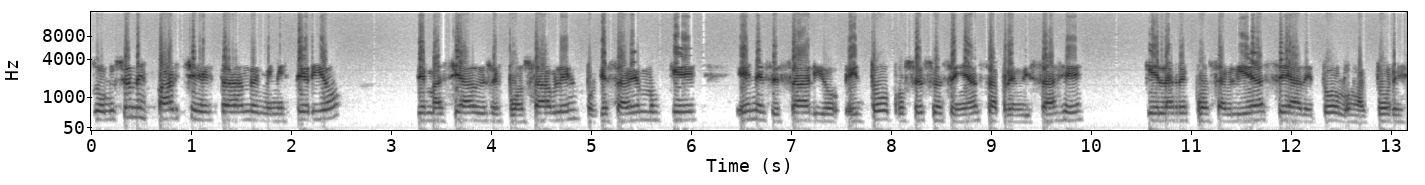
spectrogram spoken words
soluciones parches, está dando el ministerio, demasiado irresponsable, porque sabemos que es necesario en todo proceso de enseñanza-aprendizaje que la responsabilidad sea de todos los actores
